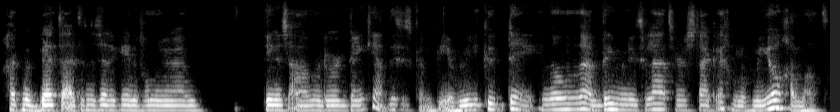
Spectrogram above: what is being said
ga ik mijn bed uit en dan zet ik een of andere um, dingen aan waardoor ik denk, ja, this is gonna be a really good day. En dan nou, drie minuten later sta ik echt wel op mijn yogamat.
